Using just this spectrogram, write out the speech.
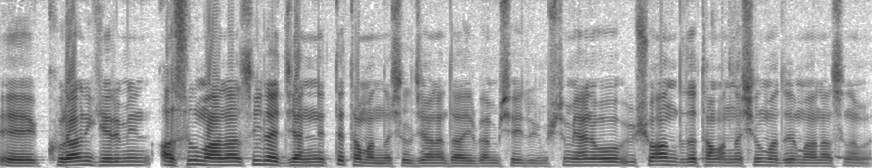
e, Kur'an-ı Kerim'in asıl manasıyla cennette tam anlaşılacağına dair ben bir şey duymuştum. Yani o şu anda da tam anlaşılmadığı manasına mı?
